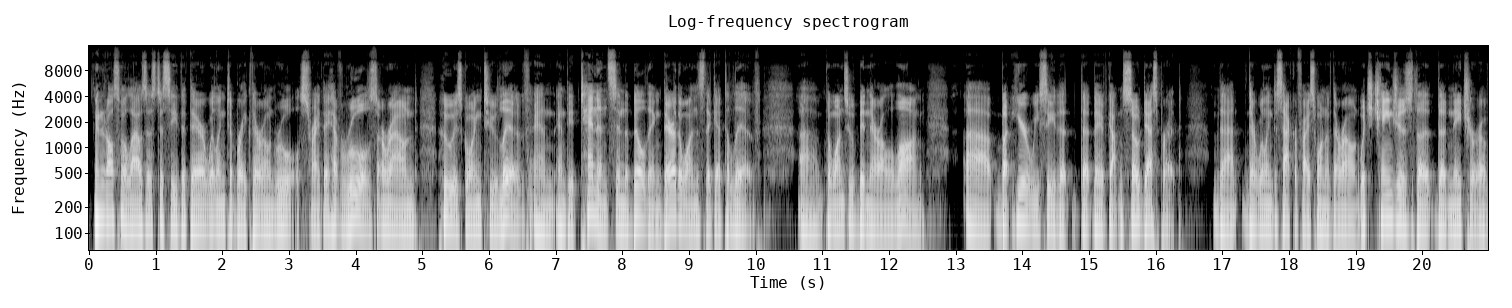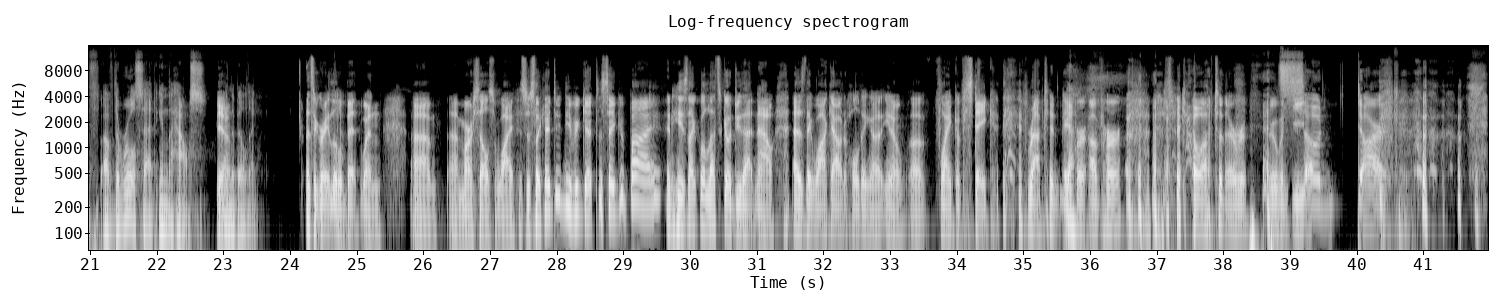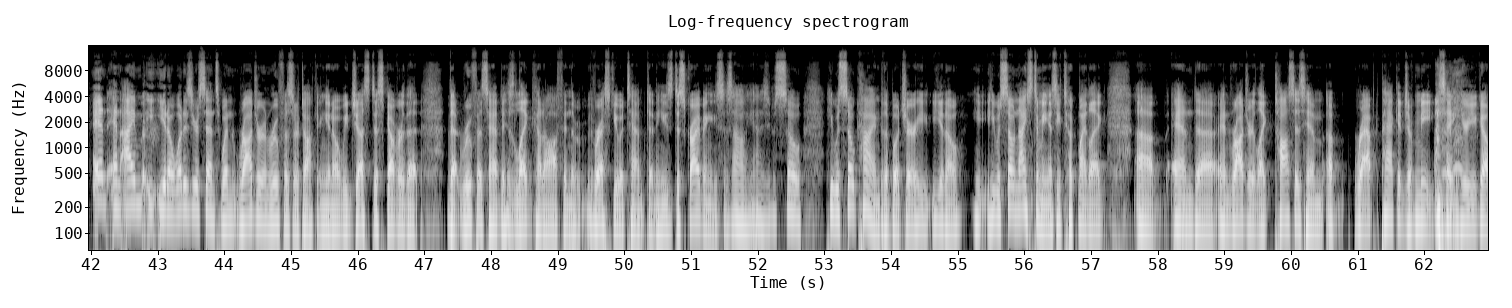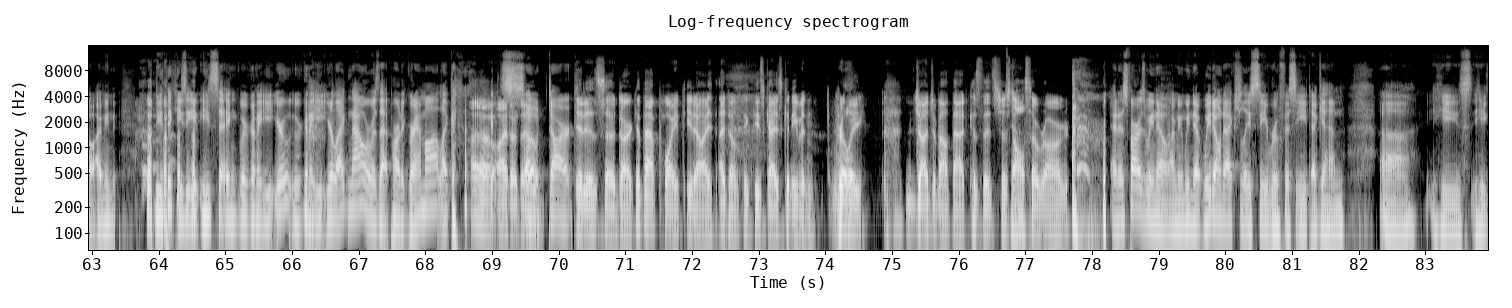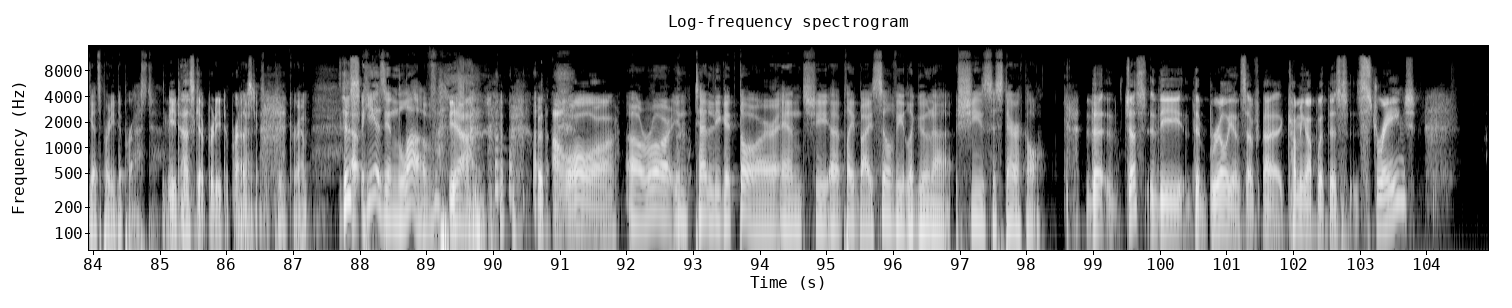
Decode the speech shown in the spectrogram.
And it also allows us to see that they're willing to break their own rules, right? They have rules around who is going to live, and, and the tenants in the building, they're the ones that get to live, uh, the ones who've been there all along. Uh, but here we see that, that they've gotten so desperate that they're willing to sacrifice one of their own, which changes the, the nature of, of the rule set in the house, yeah. in the building. That's a great little bit when um, uh, Marcel's wife is just like, I didn't even get to say goodbye, and he's like, "Well, let's go do that now." As they walk out, holding a you know a flank of steak wrapped in paper yeah. of her to go up to their room and eat. So dark. and and I'm you know what is your sense when Roger and Rufus are talking? You know, we just discover that that Rufus had his leg cut off in the rescue attempt, and he's describing. He says, "Oh yeah, he was so he was so kind, to the butcher. He, you know, he, he was so nice to me as he took my leg." Uh, and uh, and Roger like tosses him a wrapped package of meat, saying, "Here you go." I mean, do you think he's eat, he's saying we're going to eat you? we're going to eat your leg now, or was that part of Grandma? Like, oh, I don't so know. So dark. It is so dark. At that point, you know, I I don't think these guys can even really judge about that because it's just yeah. all so wrong. and as far as we know, I mean, we know we don't actually see Rufus eat again. Uh, he's he gets pretty depressed. He does get pretty depressed. Yeah, pretty grim. His, uh, he is in love. Yeah, with Aurore. Aurore Interligator, and she uh, played by Sylvie Laguna. She's hysterical. The just the the brilliance of uh, coming up with this strange.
